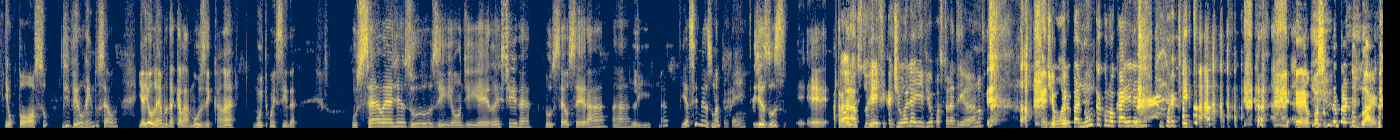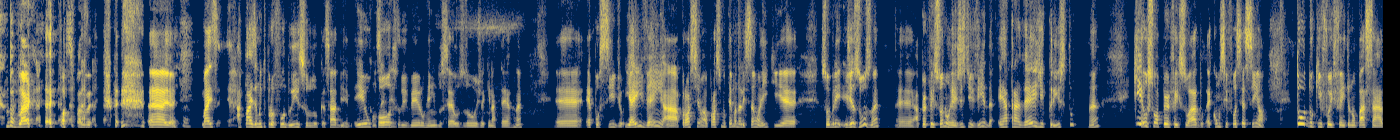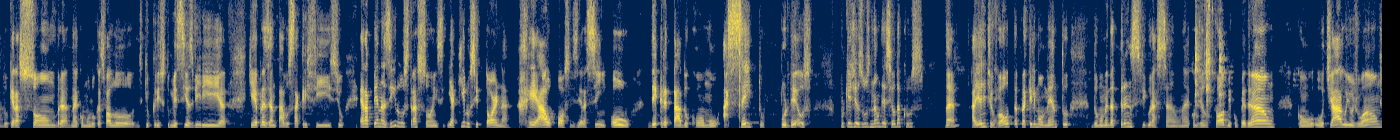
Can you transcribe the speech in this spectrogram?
eu posso viver o reino do céu. Né? E aí eu lembro daquela música, né? Muito conhecida. O céu é Jesus e onde ele estiver, o céu será ali. Né? E é assim mesmo, né? Muito bem. Se Jesus é, através Ora, do... Rei, fica de olho aí, viu, pastor Adriano? Fica de eu, olho para nunca colocar ele aí no, quarteto. é, eu posso tentar dublar, dublar, posso fazer. É, é. Mas, rapaz, é muito profundo isso, Lucas, sabe? Eu Com posso certeza. viver o reino dos céus hoje aqui na Terra, né? É, é, possível. E aí vem a próxima, o próximo tema da lição aí, que é sobre Jesus, né? É, aperfeiçoando o registro de vida é através de Cristo, né? Que eu sou aperfeiçoado é como se fosse assim, ó. Tudo que foi feito no passado, que era sombra, né, como o Lucas falou, que o Cristo Messias viria, que representava o sacrifício, era apenas ilustrações e aquilo se torna real, posso dizer assim, ou decretado como aceito por Deus, porque Jesus não desceu da cruz, né? Aí a gente é. volta para aquele momento do momento da transfiguração, né? Quando Jesus sobe com o Pedrão, com o, o Tiago e o João,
